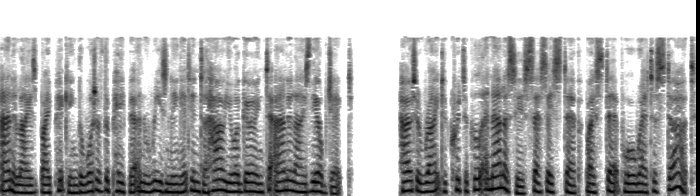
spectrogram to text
Analyze by picking the what of the paper and reasoning it into how you are going to analyze the object. How to write a critical analysis essay step by step or where to start.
